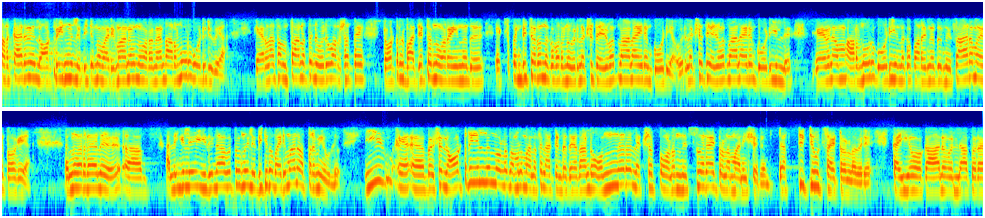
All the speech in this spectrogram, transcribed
സർക്കാരിന് ലോട്ടറിയിൽ നിന്ന് ലഭിക്കുന്ന വരുമാനം എന്ന് പറഞ്ഞാൽ അറുന്നൂറ് കോടി രൂപയാണ് കേരള സംസ്ഥാനത്തിന്റെ ഒരു വർഷത്തെ ടോട്ടൽ ബജറ്റ് എന്ന് പറയുന്നത് എക്സ്പെൻഡിച്ചർ എന്നൊക്കെ പറഞ്ഞ ഒരു ലക്ഷത്തി എഴുപത്തിനാലായിരം കോടിയാണ് ഒരു ലക്ഷത്തി എഴുപത്തിനാലായിരം കോടിയിൽ കേവലം അറുന്നൂറ് കോടി എന്നൊക്കെ പറയുന്നത് നിസ്സാരമായ തുകയാണ് എന്ന് പറഞ്ഞാൽ അല്ലെങ്കിൽ അല്ലെങ്കിൽ ഇതിനകത്തുനിന്ന് ലഭിക്കുന്ന വരുമാനം അത്രമേ ഉള്ളൂ. ഈ പക്ഷെ ലോട്ടറിയിൽ നിന്നുള്ള നമ്മൾ മനസ്സിലാക്കേണ്ടത് ഏതാണ്ട് ഒന്നര ലക്ഷത്തോളം നിസ്വരായിട്ടുള്ള മനുഷ്യരും ഡെസ്റ്റിറ്റ്യൂട്ട്സ് ആയിട്ടുള്ളവര് കയ്യോ കാലോ ഇല്ലാത്തവരോ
